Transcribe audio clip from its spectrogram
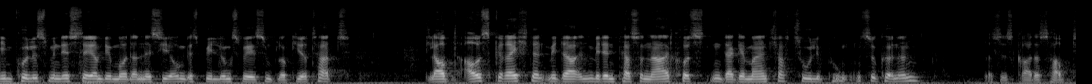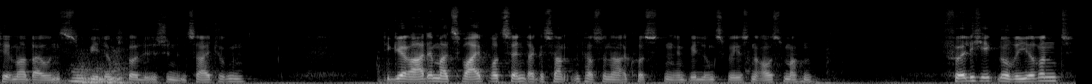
im Kultusministerium die Modernisierung des Bildungswesens blockiert hat, glaubt ausgerechnet mit, der, mit den Personalkosten der Gemeinschaftsschule punkten zu können. Das ist gerade das Hauptthema bei uns bildungspolitisch in den Zeitungen, die gerade mal 2% der gesamten Personalkosten im Bildungswesen ausmachen. Völlig ignorierend,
